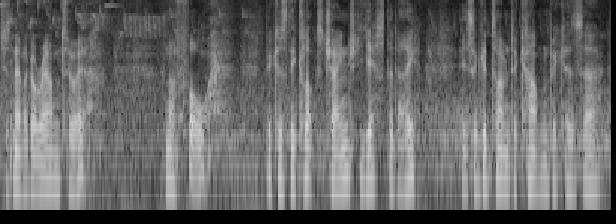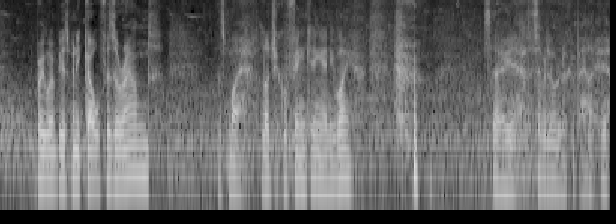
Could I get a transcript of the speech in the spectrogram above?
just never got round to it and I thought because the clocks changed yesterday it's a good time to come because uh, there probably won't be as many golfers around that's my logical thinking anyway. So yeah let's have a little look about here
